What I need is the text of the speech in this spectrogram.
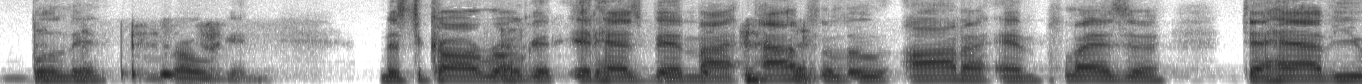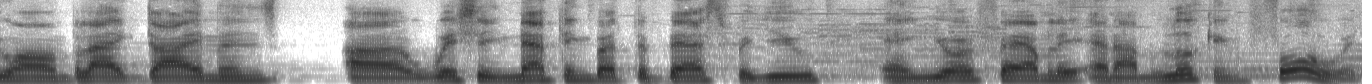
Bullet Rogan. Mr. Carl Rogan, it has been my absolute honor and pleasure to have you on Black Diamonds. Uh, wishing nothing but the best for you and your family. And I'm looking forward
